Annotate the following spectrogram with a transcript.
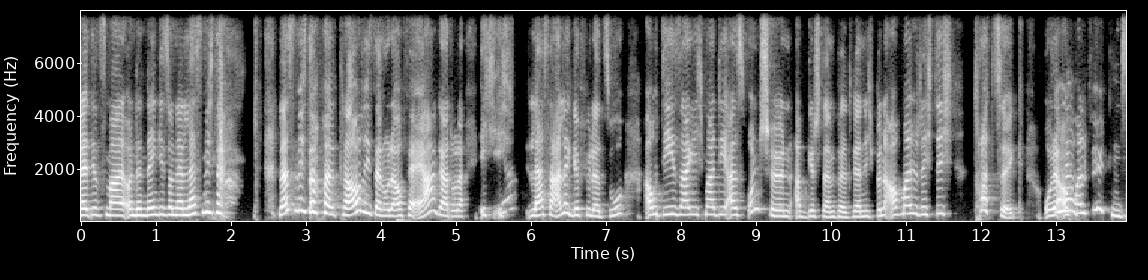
werd jetzt mal, und dann denke ich so, na, lass mich doch, lass mich doch mal traurig sein oder auch verärgert oder ich, ich lasse alle Gefühle zu, auch die, sage ich mal, die als unschön abgestempelt werden. Ich bin auch mal richtig trotzig oder Ja. auch mal wütend,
